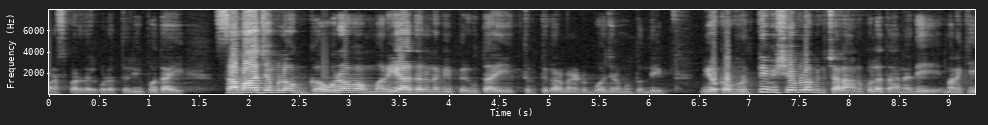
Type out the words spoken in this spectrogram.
మనస్పర్ధలు కూడా తొలగిపోతాయి. సమాజంలో గౌరవ మర్యాదలు అనేవి పెరుగుతాయి. తృప్తికరమైనటువంటి భోజనం ఉంటుంది. మీ యొక్క వృత్తి విషయంలో మీకు చాలా అనుకూలత అనేది మనకి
